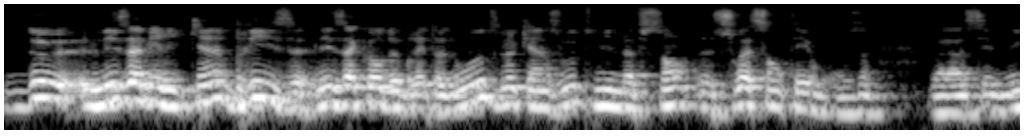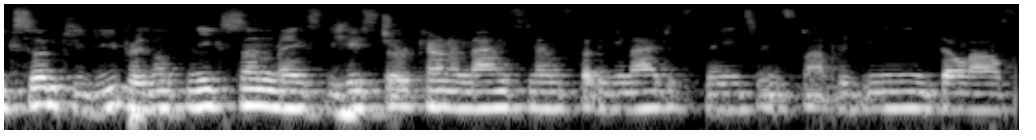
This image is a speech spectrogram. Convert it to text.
de, les Américains brisent les accords de Bretton Woods le 15 août 1971. Voilà, c'est Nixon qui dit, President Nixon makes the historical announcement that the United States will start redeeming dollars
